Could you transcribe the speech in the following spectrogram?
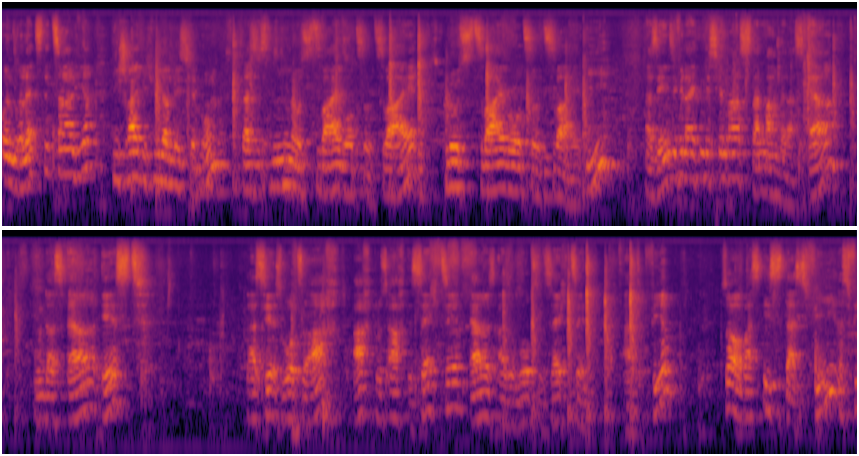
unsere letzte Zahl hier, die schreibe ich wieder ein bisschen um. Das ist minus 2 Wurzel 2 plus 2 Wurzel 2 i. Da sehen Sie vielleicht ein bisschen was. Dann machen wir das r. Und das r ist, das hier ist Wurzel 8. 8 plus 8 ist 16. r ist also Wurzel 16, also 4. So, was ist das Phi? Das Phi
